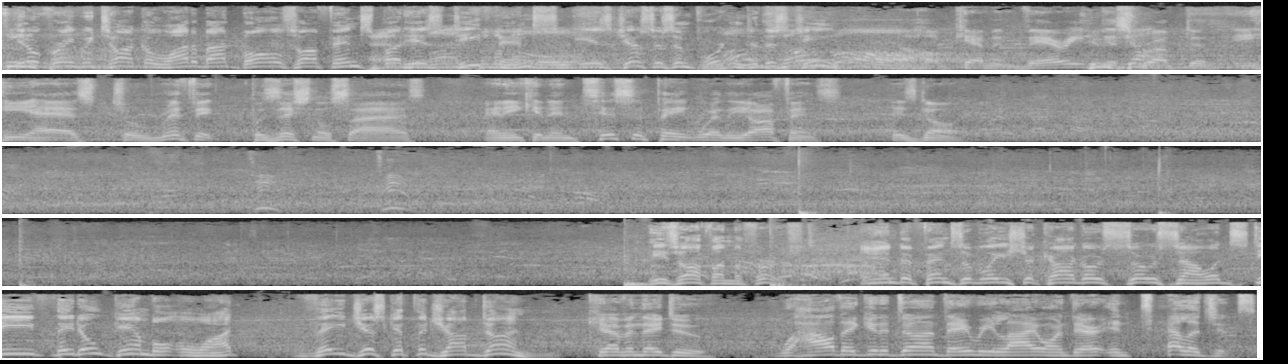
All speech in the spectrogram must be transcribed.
You know, Greg, we talk a lot about Ball's offense, but his defense is just as important to this team. Oh, Kevin, very disruptive. He has terrific positional size, and he can anticipate where the offense is going. He's off on the first. And defensively, Chicago's so solid. Steve, they don't gamble a lot. They just get the job done. Kevin, they do. Well, how they get it done, they rely on their intelligence.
